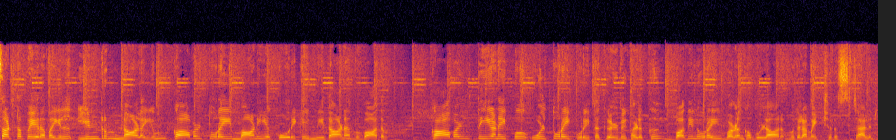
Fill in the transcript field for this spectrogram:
சட்டப்பேரவையில் இன்றும் நாளையும் காவல்துறை மானிய கோரிக்கை மீதான விவாதம். காவல் தீயணைப்பு உள்துறை குறித்த கேள்விகளுக்கு பதிலுரை வழங்கவுள்ளார் முதலமைச்சர் ஸ்டாலின்.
